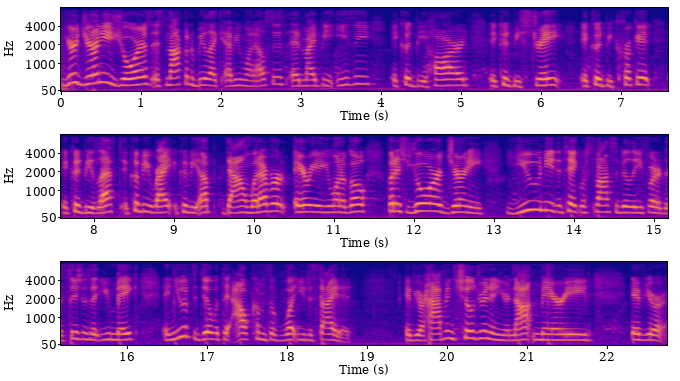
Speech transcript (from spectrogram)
Your journey is yours. It's not going to be like everyone else's. It might be easy. It could be hard. It could be straight. It could be crooked. It could be left. It could be right. It could be up, down, whatever area you want to go. But it's your journey. You need to take responsibility for the decisions that you make, and you have to deal with the outcomes of what you decided. If you're having children and you're not married, if you're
